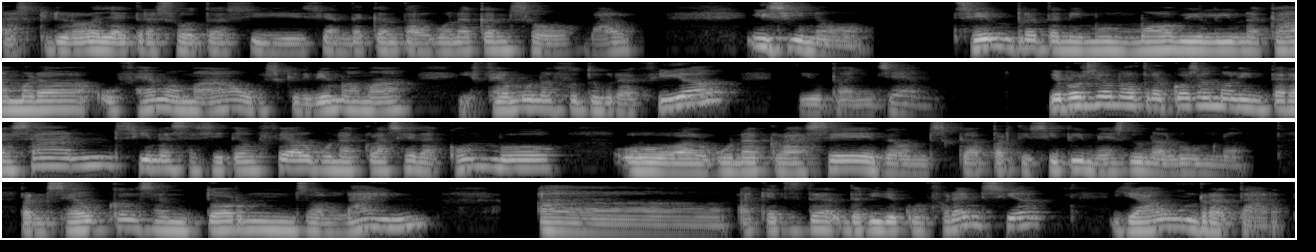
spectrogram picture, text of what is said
escriure la lletra sota si, si han de cantar alguna cançó, val? I si no, sempre tenim un mòbil i una càmera, ho fem a mà, ho escrivim a mà i fem una fotografia i ho pengem. Llavors hi ha una altra cosa molt interessant si necessiteu fer alguna classe de combo o alguna classe doncs, que participi més d'un alumne. Penseu que els entorns online, eh, aquests de, de videoconferència, hi ha un retard.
